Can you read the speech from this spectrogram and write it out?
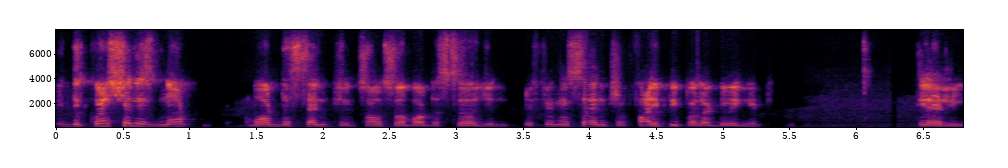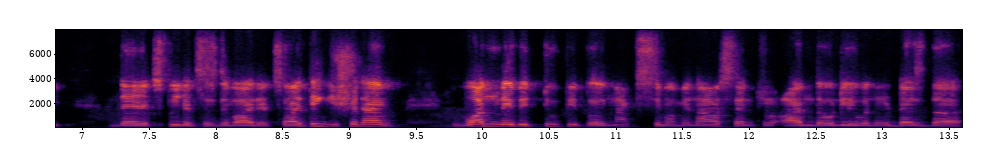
the question is not about the center, it's also about the surgeon. If in a center, five people are doing it, clearly their experience is divided. So I think you should have one, maybe two people maximum. In our center, I'm the only one who does the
